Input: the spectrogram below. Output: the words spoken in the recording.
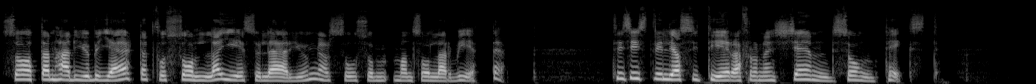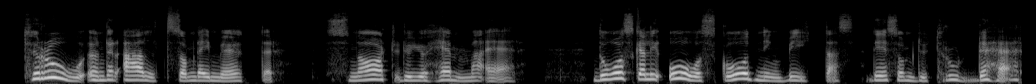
Satan hade ju begärt att få sålla Jesu lärjungar så som man sållar vete. Till sist vill jag citera från en känd sångtext. Tro under allt som dig möter, snart du ju hemma är. Då skall i åskådning bytas det som du trodde här.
